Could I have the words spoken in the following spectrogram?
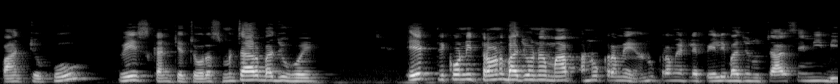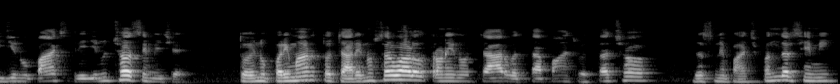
પાંચ ચોખ્ખું વીસ, કારણ કે ચોરસમાં ચાર બાજુ હોય. એક ત્રિકોણની ત્રણ બાજુઓના માપ અનુક્રમે અનુક્રમે એટલે પહેલી બાજુનું ચાર સેમી, બીજીનું પાંચ, ત્રીજીનું છ સેમી છે. તો એનું પરિમાણ, તો ચારેનો સરવાળો, ત્રણેયનો ચાર વત્તા પાંચ વત્તા છ દસ ને પાંચ પંદર સેમી.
